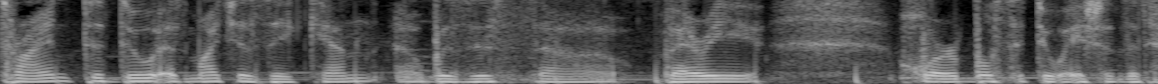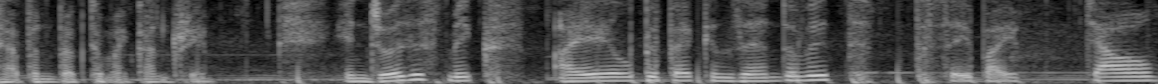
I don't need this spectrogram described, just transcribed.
trying to do as much as they can uh, with this uh, very horrible situation that happened back to my country. Enjoy this mix. I'll be back in the end of it to say bye. Ciao.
